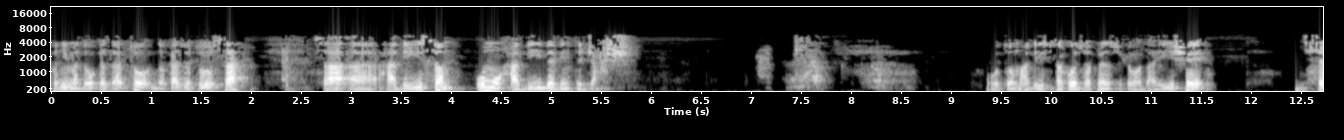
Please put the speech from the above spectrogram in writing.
kod njima dokaz za to, dokazuje to sa, sa uh, hadisom Umu Habibe bint Džaš. U tom hadisu također se prenosi to da iše, se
